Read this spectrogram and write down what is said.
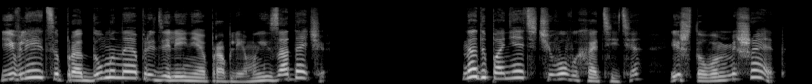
является продуманное определение проблемы и задачи. Надо понять, чего вы хотите и что вам мешает.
